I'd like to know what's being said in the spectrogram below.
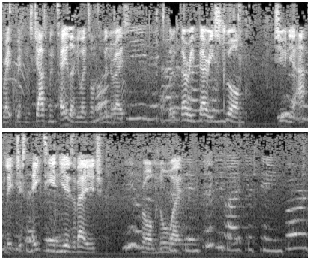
Great Britain's Jasmine Taylor, who went on to win the race. But a very, very strong junior athlete, just 18 years of age, from Norway. 55-16 for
